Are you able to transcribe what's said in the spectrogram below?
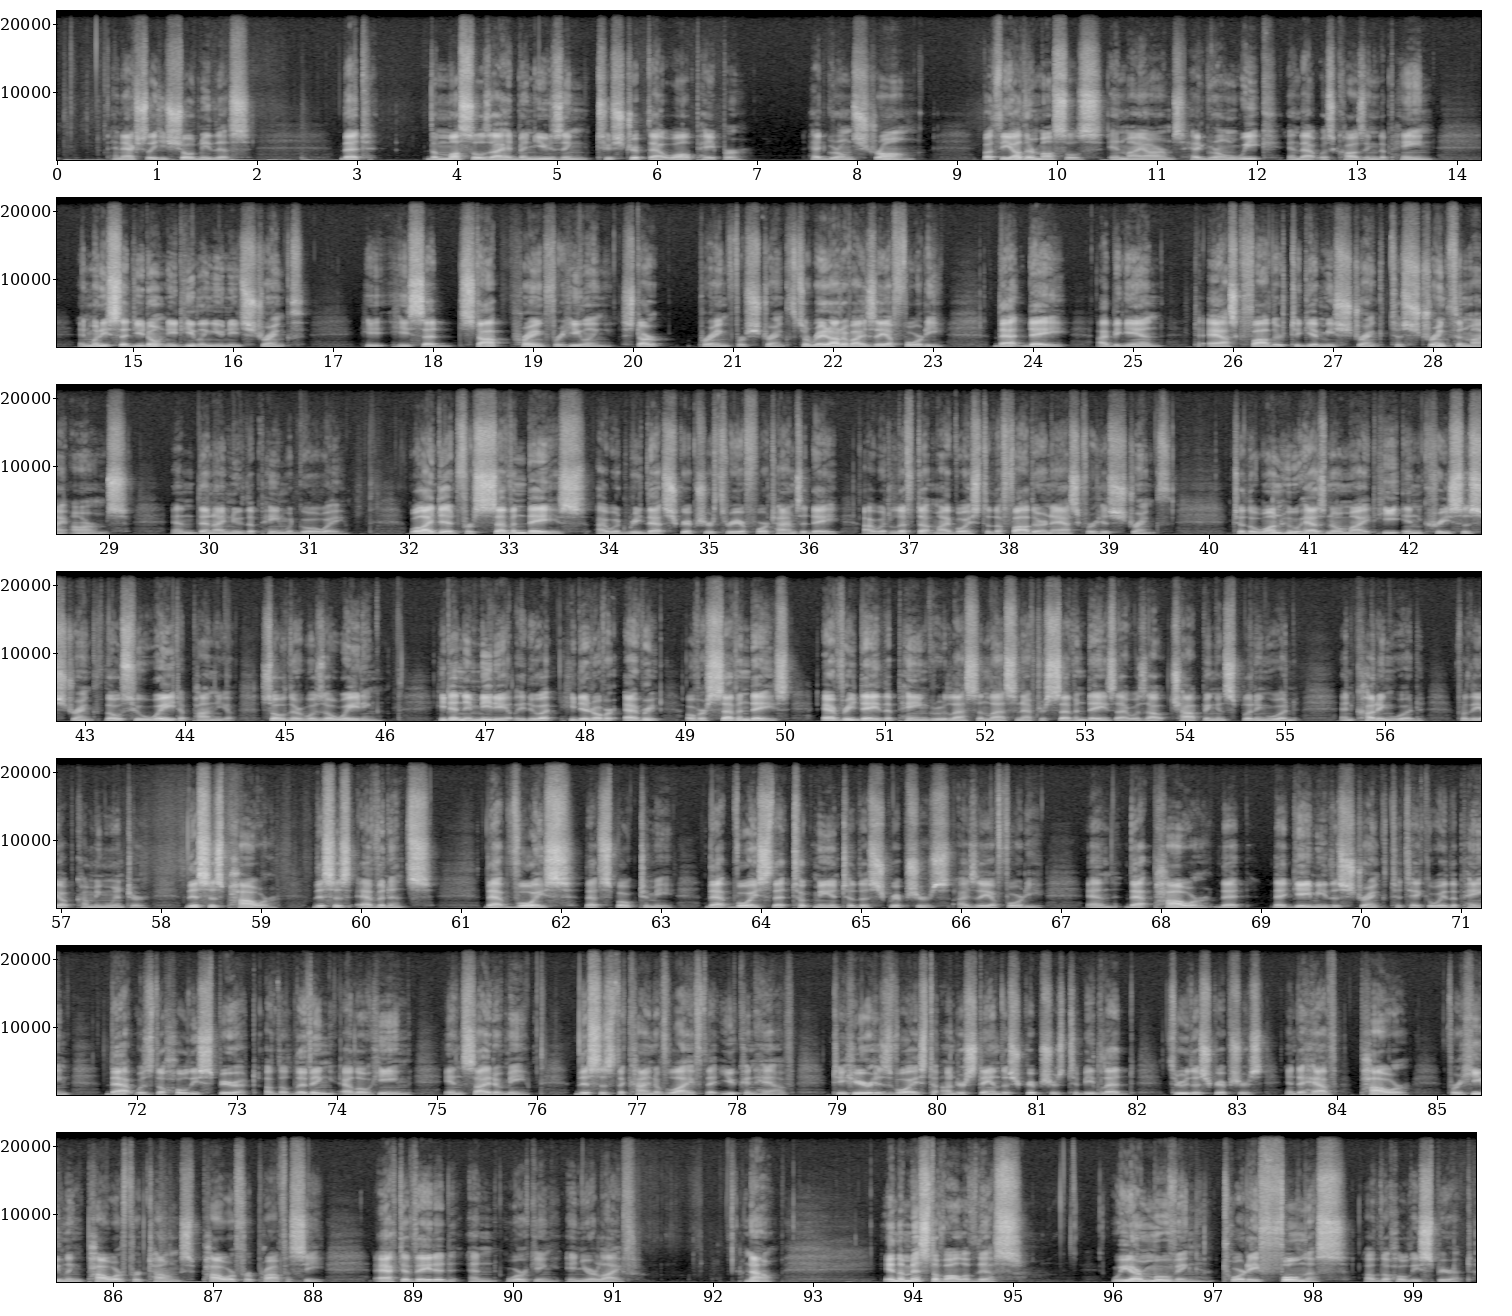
and actually he showed me this, that the muscles I had been using to strip that wallpaper had grown strong, but the other muscles in my arms had grown weak, and that was causing the pain. And when he said, You don't need healing, you need strength, he, he said, Stop praying for healing, start praying for strength. So, right out of Isaiah 40, that day, I began to ask Father to give me strength, to strengthen my arms. And then I knew the pain would go away. Well, I did. For seven days, I would read that scripture three or four times a day. I would lift up my voice to the Father and ask for his strength. To the one who has no might, he increases strength. Those who wait upon you. So there was a waiting. He didn't immediately do it. He did over every over seven days. Every day the pain grew less and less, and after seven days I was out chopping and splitting wood and cutting wood for the upcoming winter. This is power. This is evidence that voice that spoke to me, that voice that took me into the scriptures, Isaiah 40, and that power that, that gave me the strength to take away the pain, that was the Holy Spirit of the living Elohim inside of me. This is the kind of life that you can have to hear his voice, to understand the scriptures, to be led through the scriptures, and to have power for healing, power for tongues, power for prophecy, activated and working in your life. Now, in the midst of all of this, we are moving toward a fullness of the Holy Spirit.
